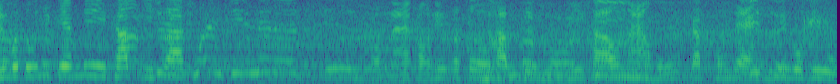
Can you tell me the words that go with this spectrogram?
นึ่งประตูในเกมนี้ครับอีซักกองหน้าของนิวคาสเซิลครับซึ่งมีขาวหนาหูกับหงแดงลิเวอร์พูล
